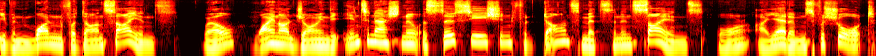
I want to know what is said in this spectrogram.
even one for dance science. Well, why not join the International Association for Dance Medicine and Science, or IADMS for short,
